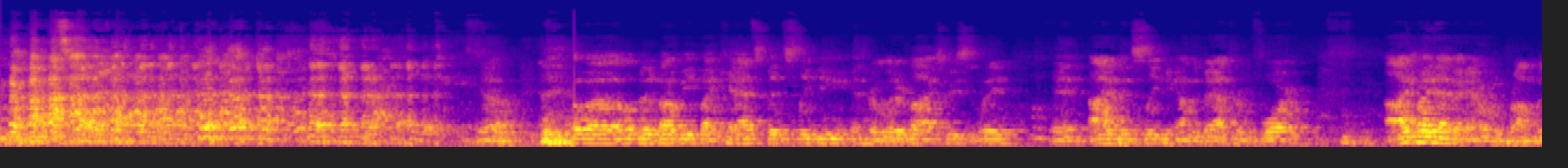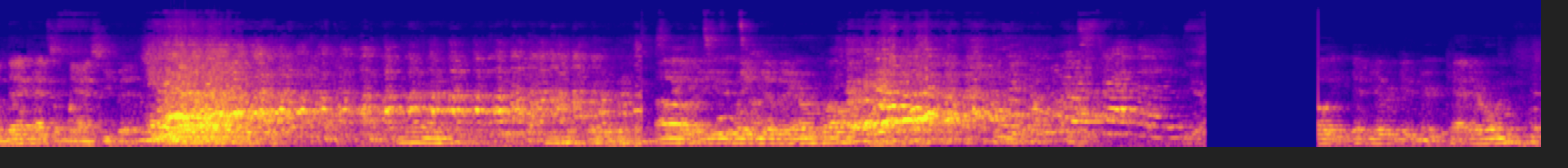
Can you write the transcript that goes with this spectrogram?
yeah. So, uh, a little bit about me. My cat's been sleeping in her litter box recently, and I've been sleeping on the bathroom floor. I might have a heroin problem, but that cat's a nasty bitch.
